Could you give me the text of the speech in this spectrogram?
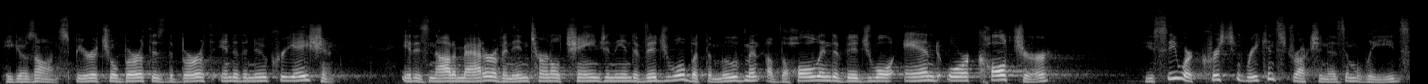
He goes on, spiritual birth is the birth into the new creation. It is not a matter of an internal change in the individual, but the movement of the whole individual and or culture. Do you see where Christian reconstructionism leads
